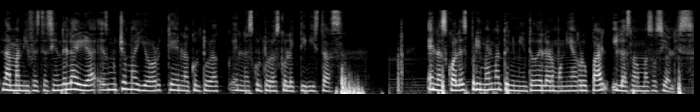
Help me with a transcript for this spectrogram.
la manifestación de la ira es mucho mayor que en las culturas colectivistas en las cuales prima el mantenimiento de la armonía grupal y las normas sociales.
